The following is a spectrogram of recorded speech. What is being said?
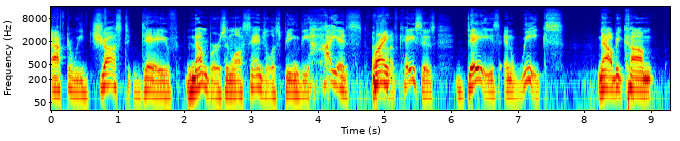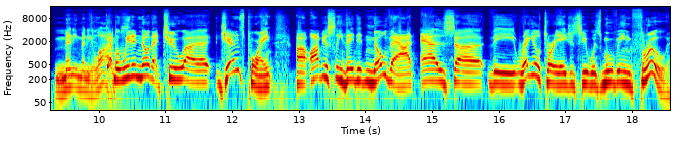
after we just gave numbers in Los Angeles being the highest Right. amount of cases, days and weeks now become many, many lives. Yeah, but we didn't know that. To uh, Jen's point, uh, obviously they didn't know that as uh, the regulatory agency was moving through.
